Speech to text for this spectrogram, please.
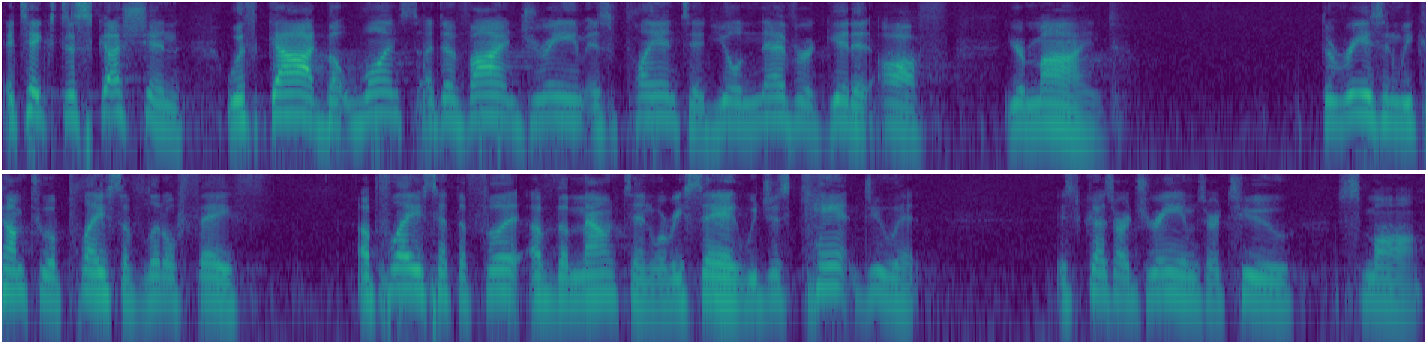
it takes discussion with God. But once a divine dream is planted, you'll never get it off your mind. The reason we come to a place of little faith a place at the foot of the mountain where we say we just can't do it is because our dreams are too small.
